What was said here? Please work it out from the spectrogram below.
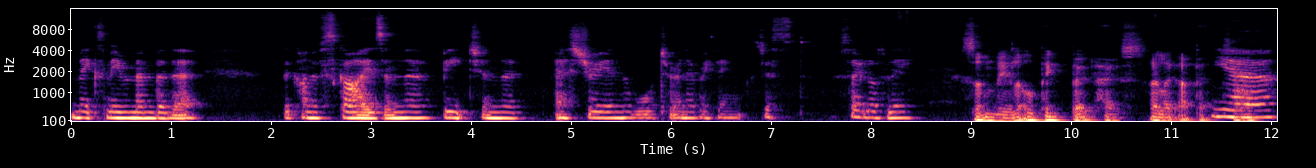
makes me remember the the kind of skies and the beach and the estuary and the water and everything. It's just so lovely. Suddenly, a little pink boathouse. I like that bit. so- Yeah,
